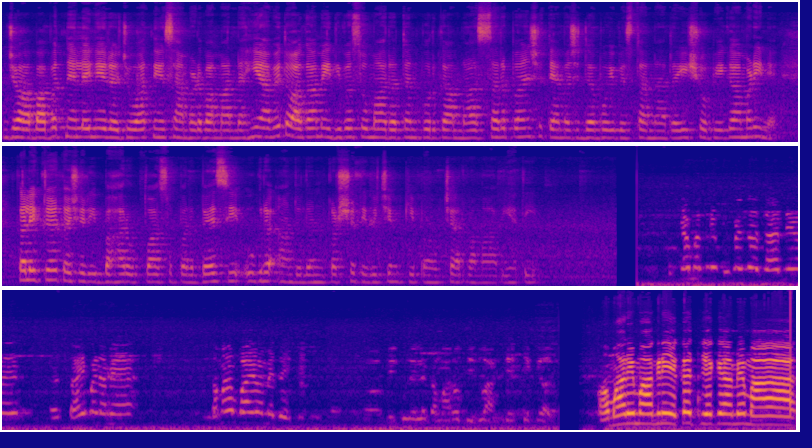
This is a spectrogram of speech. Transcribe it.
જો આ બાબતને લઈને રજૂઆતને સાંભળવામાં નહીં આવે તો આગામી દિવસોમાં રતનપુર ગામના સરપંચ તેમજ ડભોઈ વિસ્તારના રહીશો ભેગા મળીને કલેક્ટર કચેરી બહાર ઉપવાસ ઉપર બેસી ઉગ્ર આંદોલન કરશે તેવી ચીમકી પણ ઉચ્ચારવામાં આવી હતી. મુખ્યમંત્રી ભૂપેન્દ્ર સાહેબને સાહેબ પણ અમે તમામ ભાઈઓ અમે બિલકુલ એટલે તમારો સીધો આક્ષેપ છે કે અમારી માગણી એક જ છે કે અમે મા-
